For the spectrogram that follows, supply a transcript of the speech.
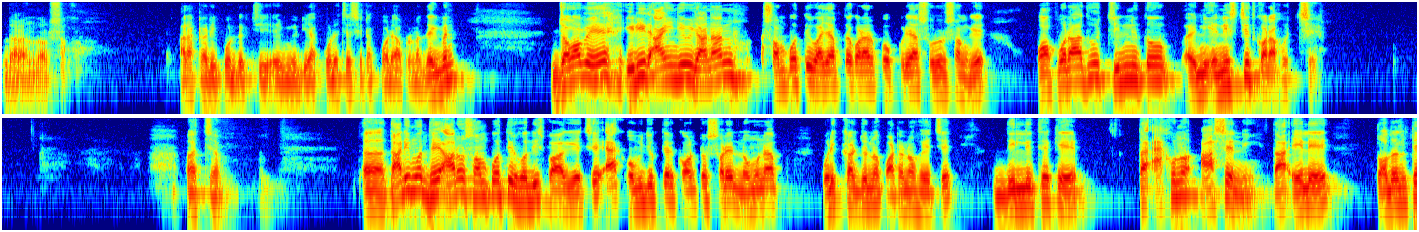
দাঁড়ান দর্শক আর একটা রিপোর্ট দেখছি, এই মিডিয়া করেছে, সেটা পরে আপনারা দেখবেন। জবাবে ইডির আইনজীবী জানান, সম্পত্তি বাজেয়াপ্ত করার প্রক্রিয়া শুরুর সঙ্গে অপরাধ চিহ্নিত নিশ্চিত করা হচ্ছে। আচ্ছা। তারই মধ্যে আরও সম্পত্তির হদিশ পাওয়া গিয়েছে। এক অভিযুক্তের কণ্ঠস্বরের নমুনা পরীক্ষার জন্য পাঠানো হয়েছে। দিল্লি থেকে তা এখনও আসেনি। তা এলে তদন্তে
